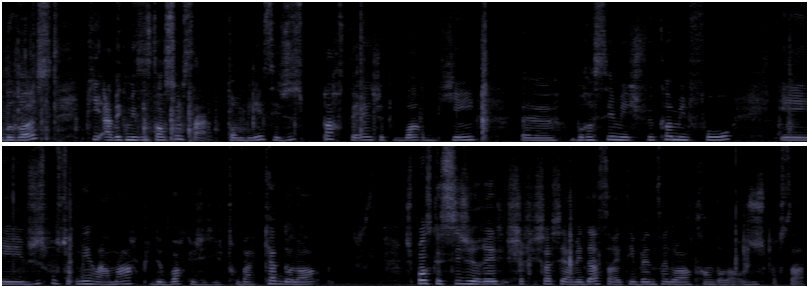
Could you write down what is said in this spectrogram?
brosse. Puis avec mes extensions, ça tombe bien. C'est juste parfait. Je vais pouvoir bien euh, brosser mes cheveux comme il faut. Et juste pour soutenir la marque, puis de voir que j'ai trouvé à 4$. Je pense que si j'aurais cherché ça chez Aveda, ça aurait été 25$, 30$, juste pour ça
